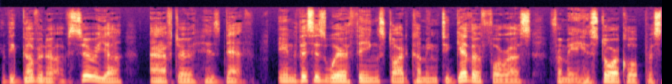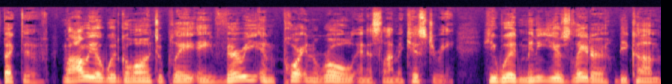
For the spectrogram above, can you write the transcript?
the governor of Syria after his death. And this is where things start coming together for us from a historical perspective. Muawiyah would go on to play a very important role in Islamic history. He would, many years later, become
